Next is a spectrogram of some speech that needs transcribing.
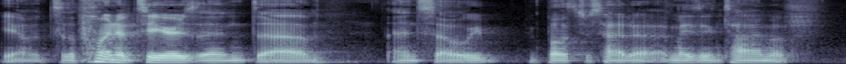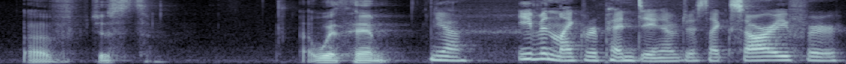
you know, to the point of tears. And um, and so we both just had an amazing time of of just with him. Yeah, even like repenting of just like sorry for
